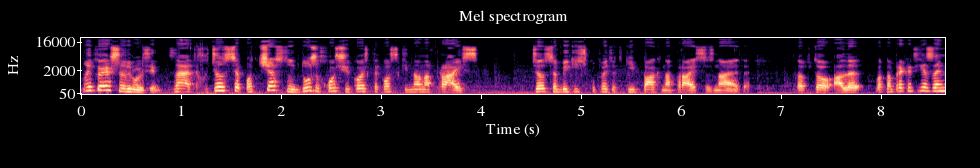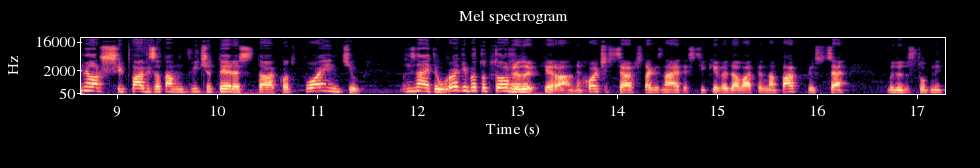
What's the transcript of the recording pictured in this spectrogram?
Ну і, звісно, друзі, знаєте, хотілося б, от чесно, дуже хочу якогось такого скіна на прайс. Хотілося б якийсь купити такий пак на прайс, знаєте. Тобто, але, от, наприклад, є замерзший пак за там 2400 кодпоінтів. Ну, знаєте, вроді би то теж хіра. Не хочеться аж так, знаєте, стільки видавати на пак, плюс це буде доступний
